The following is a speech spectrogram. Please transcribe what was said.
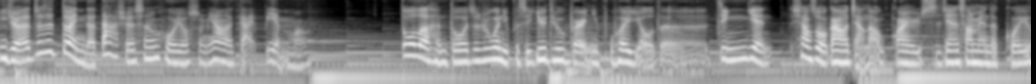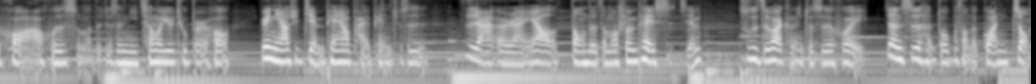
你觉得就是对你的大学生活有什么样的改变吗？多了很多，就如果你不是 YouTuber，你不会有的经验，像是我刚刚有讲到关于时间上面的规划啊，或者什么的，就是你成为 YouTuber 后，因为你要去剪片、要拍片，就是自然而然要懂得怎么分配时间。除此之外，可能就是会认识很多不同的观众。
